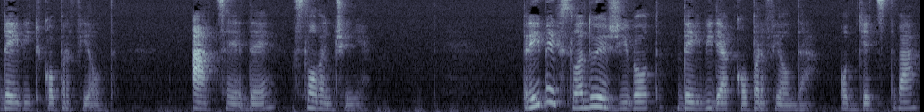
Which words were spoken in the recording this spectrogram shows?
David Copperfield ACD v Slovenčine. Príbeh sleduje život Davida Copperfielda od detstva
